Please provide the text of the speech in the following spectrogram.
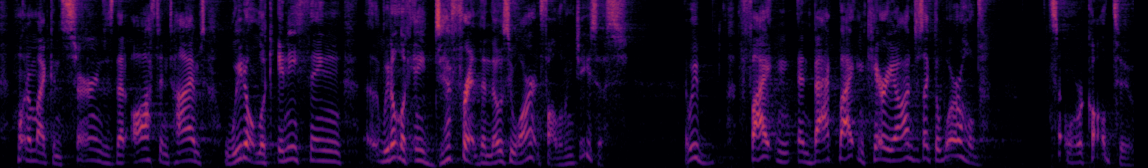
one of my concerns is that oftentimes we don't look anything, uh, we don't look any different than those who aren't following Jesus. We fight and, and backbite and carry on just like the world. That's not what we're called to.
